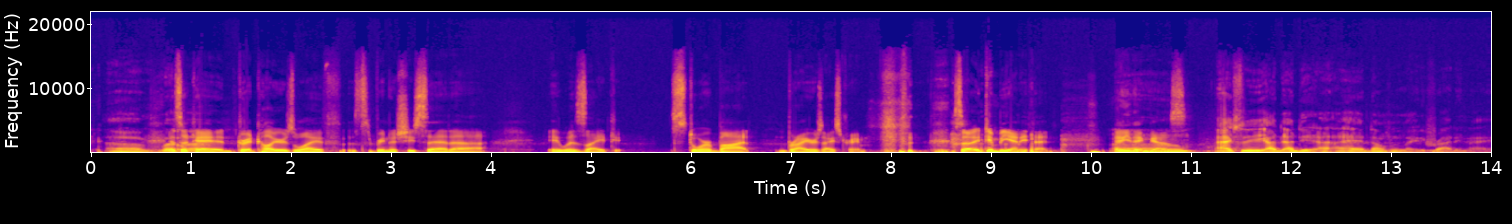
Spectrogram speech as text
um, but, It's okay. uh, Dred Collier's wife, Sabrina, she said uh, it was like store bought Breyer's ice cream. so it can be anything. Anything goes. Um, Actually, I, I did. I, I had dumpling lady Friday night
